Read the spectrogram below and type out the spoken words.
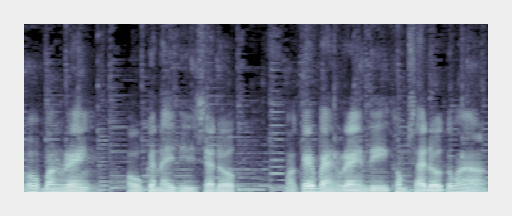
Ơ bàn rèn. Ồ cái này thì xài được. Mà cái bàn rèn thì không xài được các bạn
